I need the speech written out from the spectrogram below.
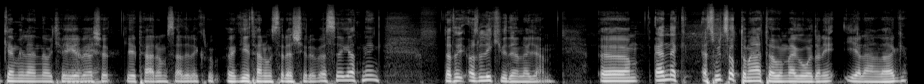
kemény lenne, hogyha Igen, éves igen. két-három százalékról- ö, két-három szereséről beszélgetnénk. Tehát, hogy az likviden legyen. Ö, ennek, ezt úgy szoktam általában megoldani jelenleg,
